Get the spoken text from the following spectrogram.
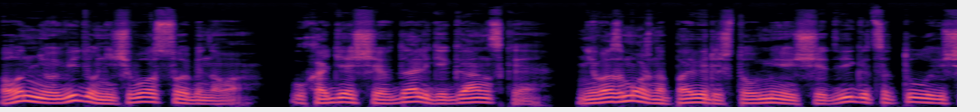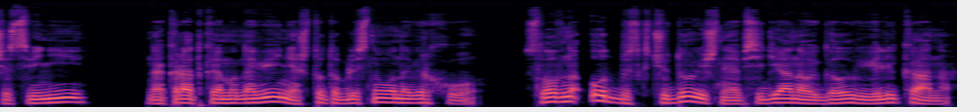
Он не увидел ничего особенного. Уходящее вдаль гигантское. Невозможно поверить, что умеющее двигаться туловище свиньи на краткое мгновение что-то блеснуло наверху словно отблеск чудовищной обсидиановой головы великана,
